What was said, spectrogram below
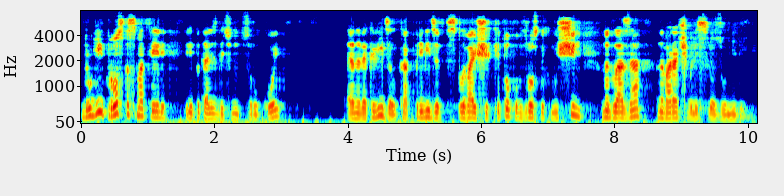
Другие просто смотрели или пытались дотянуться рукой. Эновек видел, как при виде всплывающих китов у взрослых мужчин на глаза наворачивались слезы умиления.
